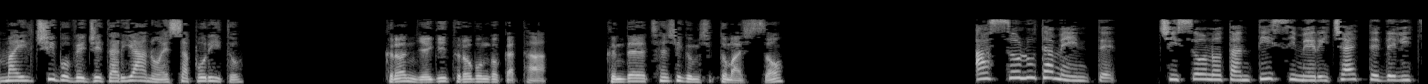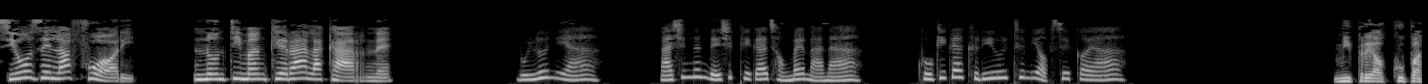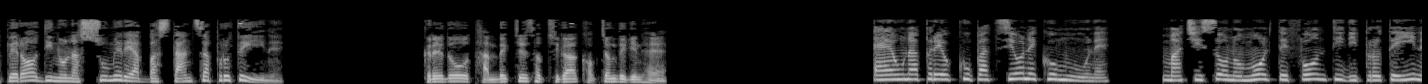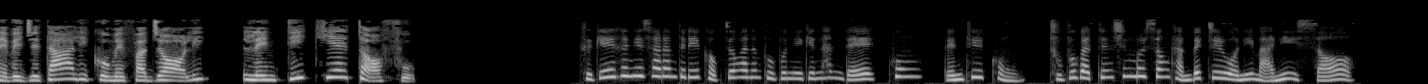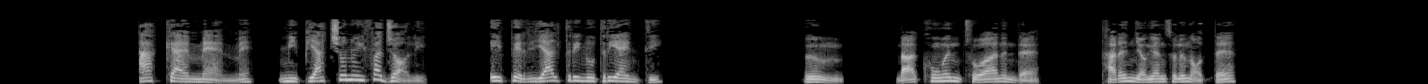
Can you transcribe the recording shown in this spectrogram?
Ma il cibo vegetariano è saporito? 그런 얘기 들어본 것 같아. 근데 채식 음식도 맛있어? Assolutamente. Ci sono tantissime ricette deliziose là fuori. Non ti mancherà la carne. 물론이야. 맛있는 레시피가 정말 많아. 고기가 그리울 틈이 없을 거야. Mi preoccupa però di non assumere abbastanza proteine. 그래도 단백질 섭취가 걱정되긴 해. È una preoccupazione comune. Ma ci sono molte fonti di proteine vegetali come fagioli, lenticchie e tofu. 그게 흔히 사람들이 걱정하는 부분이긴 한데, 콩, 렌틸콩, 두부 같은 식물성 단백질원이 많이 있어. HMM, mi piacciono i fagioli. E per gli altri nutrienti? 음. 나 콩은 좋아하는데. 다른 영양소는 어때?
